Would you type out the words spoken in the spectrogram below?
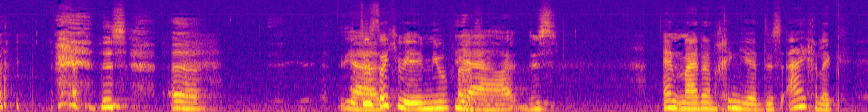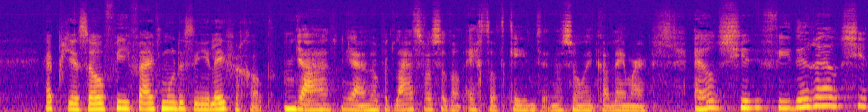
dus, eh ja, Toen zat je weer in een nieuwe fase. ja, dus En, maar dan ging je dus eigenlijk... Heb je zo vier, vijf moeders in je leven gehad? ja, ja, en op het laatst was ze dan echt dat kind. En dan zong ik alleen maar, Elsje, fiederelsje,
